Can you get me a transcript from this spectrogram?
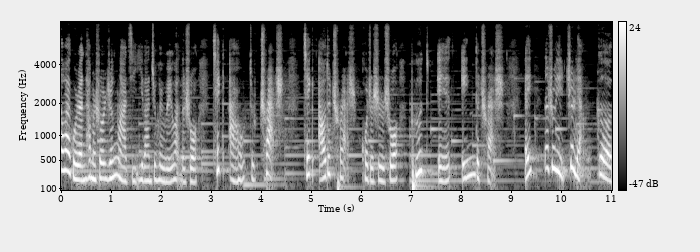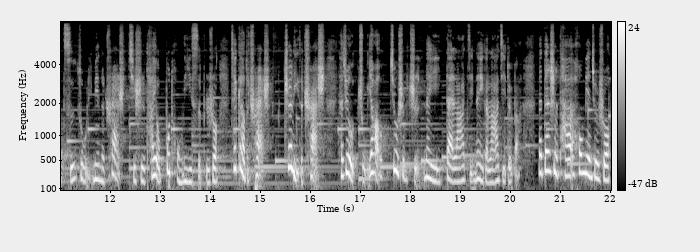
那外国人他们说扔垃圾，一般就会委婉的说 take out the trash，take out the trash，或者是说 put it in the trash。哎，那注意这两个词组里面的 trash，其实它有不同的意思。比如说 take out the trash，这里的 trash 它就主要就是指那一袋垃圾，那个垃圾，对吧？那但是它后面就是说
